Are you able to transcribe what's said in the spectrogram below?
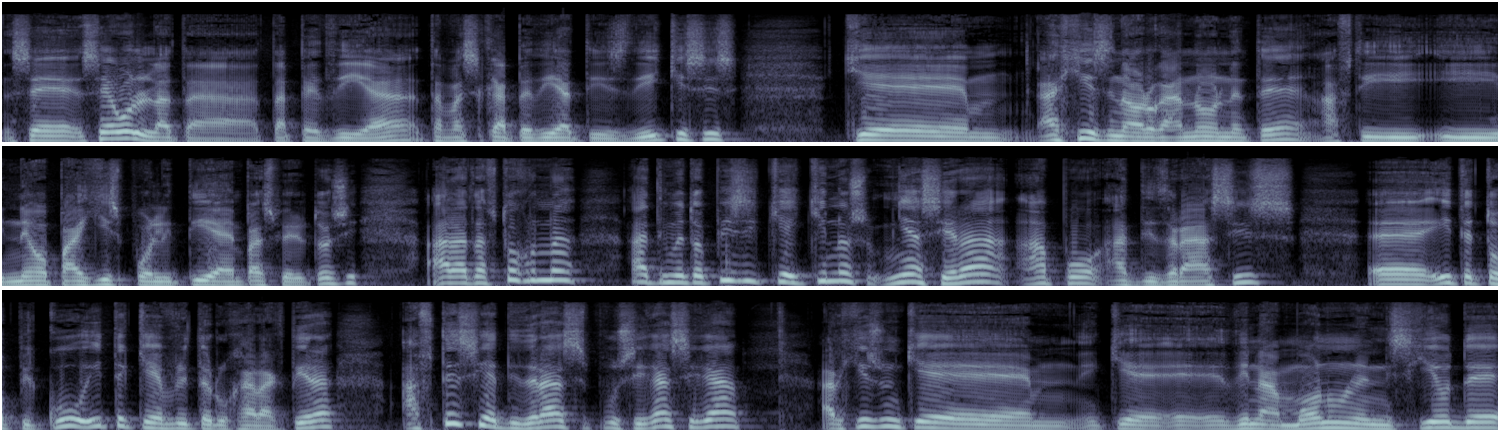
σε, σε όλα τα, τα πεδία, τα βασικά πεδία της διοίκησης και αρχίζει να οργανώνεται αυτή η νεοπαγής πολιτεία εν πάση περιπτώσει αλλά ταυτόχρονα αντιμετωπίζει και εκείνος μια σειρά από αντιδράσεις ε, είτε τοπικού είτε και ευρύτερου χαρακτήρα. Αυτές οι αντιδράσεις που σιγά σιγά αρχίζουν και, και ε, δυναμώνουν, ενισχύονται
